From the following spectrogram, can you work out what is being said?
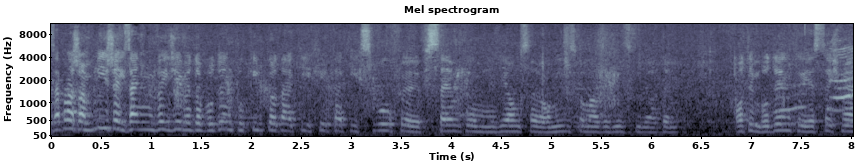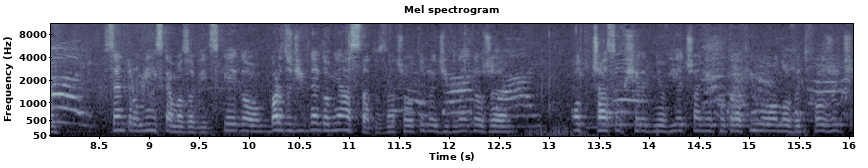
Zapraszam bliżej, zanim wejdziemy do budynku, kilka takich, takich słów y, wstępu mówiące o Mińsku Mazowieckim, o tym, o tym budynku. Jesteśmy w centrum Mińska Mazowieckiego, bardzo dziwnego miasta, to znaczy o tyle dziwnego, że od czasów średniowiecza nie potrafiło ono wytworzyć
